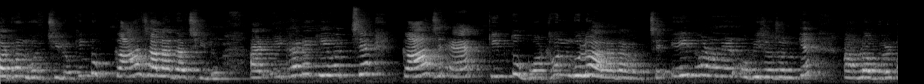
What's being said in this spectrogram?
গঠন হচ্ছিল, কিন্তু কাজ আলাদা ছিল। আর এখানে কি হচ্ছে? কাজ এক, কিন্তু গঠনগুলো আলাদা হচ্ছে। এই ধরনের অভিযোজনকে আমরা বলব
